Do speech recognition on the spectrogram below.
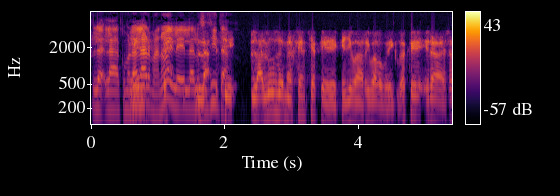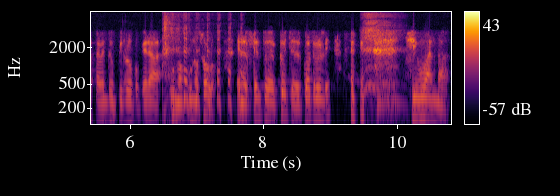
la, como la alarma no la, lucecita sí, la luz de emergencia que, lleva arriba los vehículos. Es que era exactamente un pirulo porque era uno, uno solo, en el centro del coche, del 4L, sin más nada.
